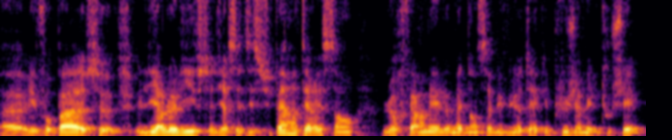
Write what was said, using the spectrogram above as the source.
euh, il ne faut pas se, lire le livre, se dire c'était super intéressant, le refermer, le mettre dans sa bibliothèque et plus jamais le toucher,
